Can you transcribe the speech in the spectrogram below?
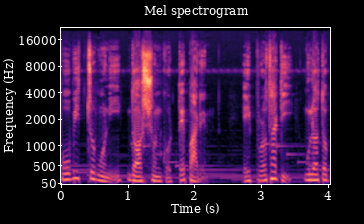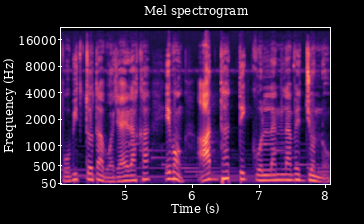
পবিত্র মণি দর্শন করতে পারেন। এই প্রথাটি মূলত পবিত্রতা বজায় রাখা এবং আধ্যাত্মিক কল্যাণ লাভের জন্য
